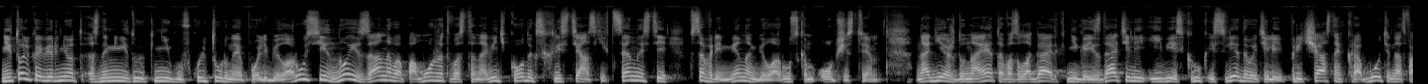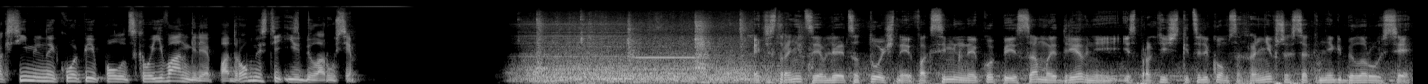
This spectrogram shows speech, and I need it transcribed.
не только вернет знаменитую книгу в культурное поле Беларуси, но и заново поможет восстановить кодекс христианских ценностей в современном белорусском обществе. Надежду на это возлагает книга издателей и весь круг исследователей, причастных к работе над факсимильной копией Полоцкого Евангелия. Подробности из Беларуси. Беларуси. Эти страницы являются точной, факсимильной копией самой древней из практически целиком сохранившихся книг Беларуси.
